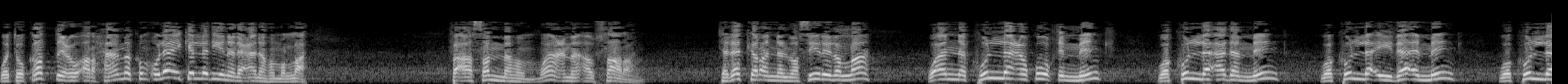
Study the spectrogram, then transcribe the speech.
وتقطعوا أرحامكم؟ أولئك الذين لعنهم الله. فأصمهم وأعمى أبصارهم. تذكر أن المصير إلى الله وأن كل عقوق منك وكل أذى منك وكل إيذاء منك وكل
